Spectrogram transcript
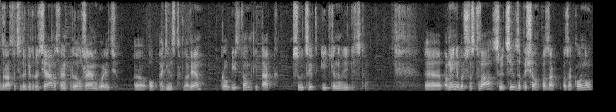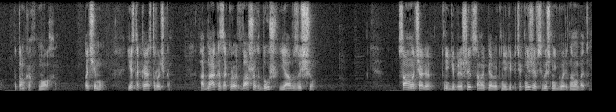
Здравствуйте, дорогие друзья! Мы с вами продолжаем говорить э, об 11 главе про убийство. Итак, суицид и членовредительство. Э, по мнению большинства, суицид запрещен по, за, по закону потомков Ноаха. Почему? Есть такая строчка. «Однако за кровь ваших душ я взыщу». В самом начале книги Брешит, самой первой книги Пятикнижия, Всевышний говорит нам об этом.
